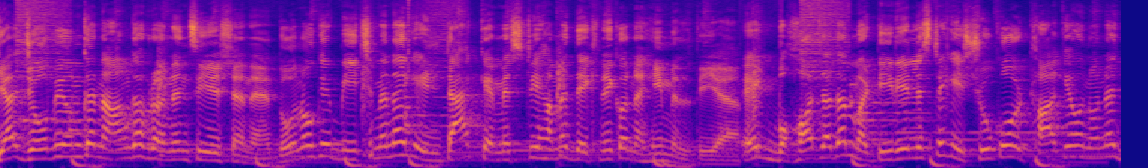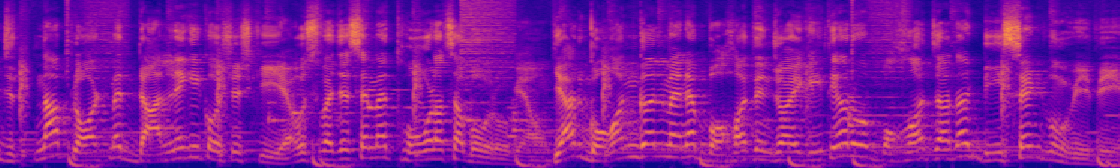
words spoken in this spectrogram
या जो भी उनका नाम का प्रोनाउंसिएशन है, दोनों के बीच में ना एक इंटैक्ट केमिस्ट्री हमें देखने को नहीं मिलती है। एक बहुत ज़्यादा मटीरियलिस्टिक इशू को उठा के उन्होंने जितना प्लॉट में डालने की कोशिश की है, उस वजह से मैं थोड़ा सा बोर हो गया हूँ। यार गॉन गर्ल मैंने बहुत इंजॉय की थी और वो बहुत ज़्यादा डिसेंट मूवी थी,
